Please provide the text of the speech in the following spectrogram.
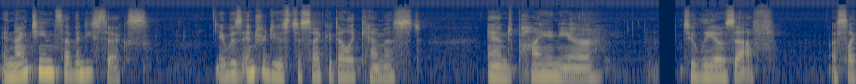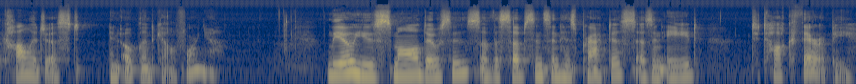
In 1976, it was introduced to psychedelic chemist and pioneer to Leo Zeff, a psychologist in Oakland, California. Leo used small doses of the substance in his practice as an aid to talk therapy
